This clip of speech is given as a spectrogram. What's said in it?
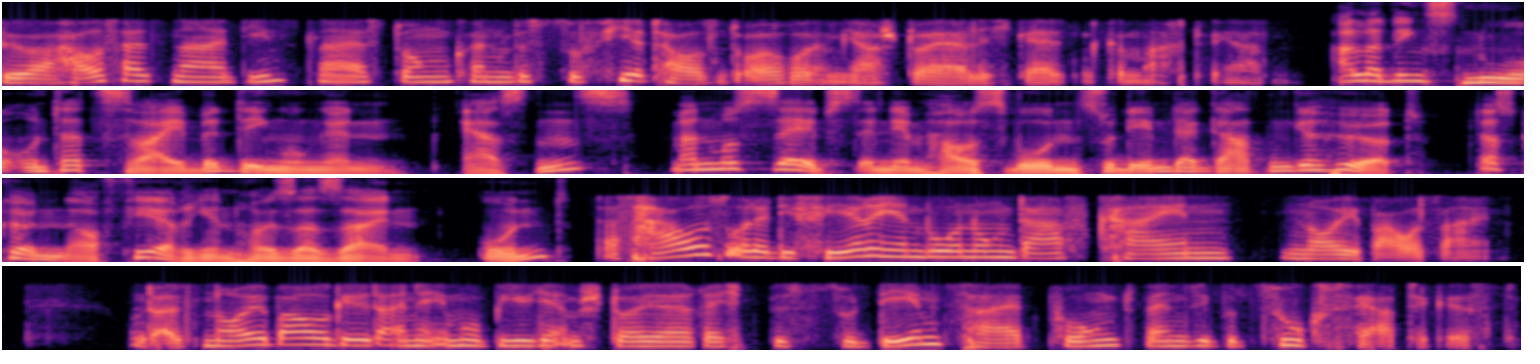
Für haushaltsnahe Dienstleistungen können bis zu 4000 Euro im Jahr steuerlich geltend gemacht werden. Allerdings nur unter zwei Bedingungen. Erstens, man muss selbst in dem Haus wohnen, zu dem der Garten gehört. Das können auch Ferienhäuser sein. Und? Das Haus oder die Ferienwohnung darf kein Neubau sein. Und als Neubau gilt eine Immobilie im Steuerrecht bis zu dem Zeitpunkt, wenn sie bezugsfertig ist.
